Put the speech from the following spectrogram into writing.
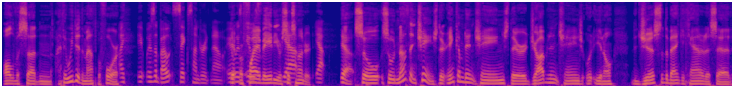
all of a sudden, I think we did the math before. I, it was about 600 now. It Yeah, was or it was- 580 or yeah, 600. Yeah. Yeah, so so nothing changed. Their income didn't change. Their job didn't change. You know, just the Bank of Canada said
